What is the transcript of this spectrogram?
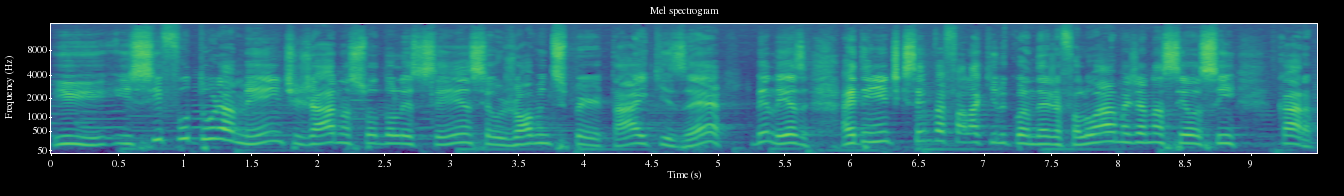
E, e se futuramente, já na sua adolescência, o jovem despertar e quiser, beleza. Aí tem gente que sempre vai falar aquilo que o André já falou, ah, mas já nasceu assim. Cara,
